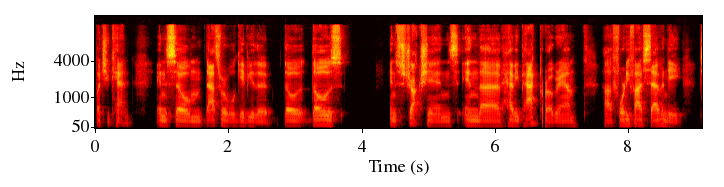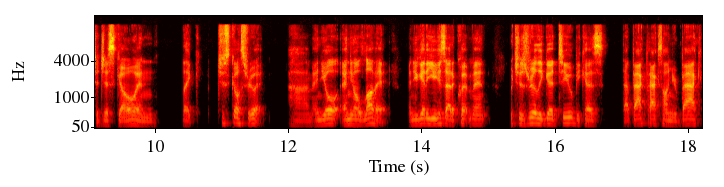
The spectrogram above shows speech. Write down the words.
but you can. And so um, that's where we'll give you the those, those instructions in the heavy pack program, uh, 4570 to just go and like just go through it. Um, and you'll and you'll love it. And you get to use that equipment, which is really good too, because that backpack's on your back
